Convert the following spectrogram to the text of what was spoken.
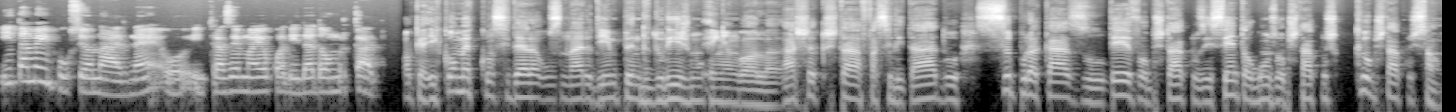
e também impulsionar né? e trazer maior qualidade ao mercado. Ok, e como é que considera o cenário de empreendedorismo em Angola? Acha que está facilitado? Se por acaso teve obstáculos e sente alguns obstáculos, que obstáculos são?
